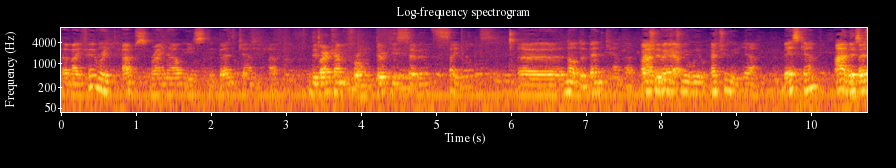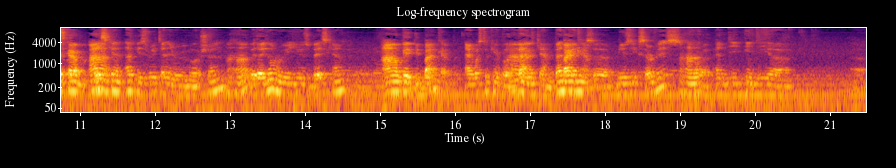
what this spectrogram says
Uh, my favorite apps right now is the Bandcamp app. The Bandcamp from 37signals. Uh, no, the Bandcamp app. Ah, the Actually, Bandcamp. actually, we, actually, yeah. Basecamp. Ah, the Basecamp. Ah. Basecamp app is written in Rubymotion, Uh-huh. but I don't really use Basecamp. Ah, okay, the Bandcamp. I was talking about Ah, Bandcamp. Bandcamp Bandcamp. is a music service Uh-huh. for indie, indie uh, uh,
